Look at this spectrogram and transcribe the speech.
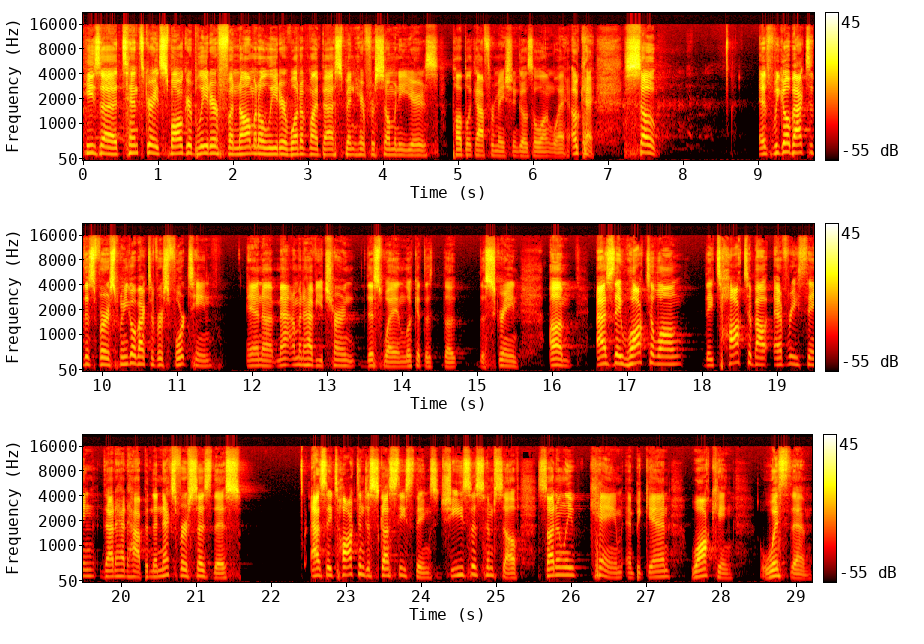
He's a 10th grade small group leader, phenomenal leader, one of my best, been here for so many years. Public affirmation goes a long way. Okay, so if we go back to this verse, when you go back to verse 14, and uh, Matt, I'm gonna have you turn this way and look at the, the, the screen. Um, as they walked along, they talked about everything that had happened. The next verse says this As they talked and discussed these things, Jesus himself suddenly came and began walking with them.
